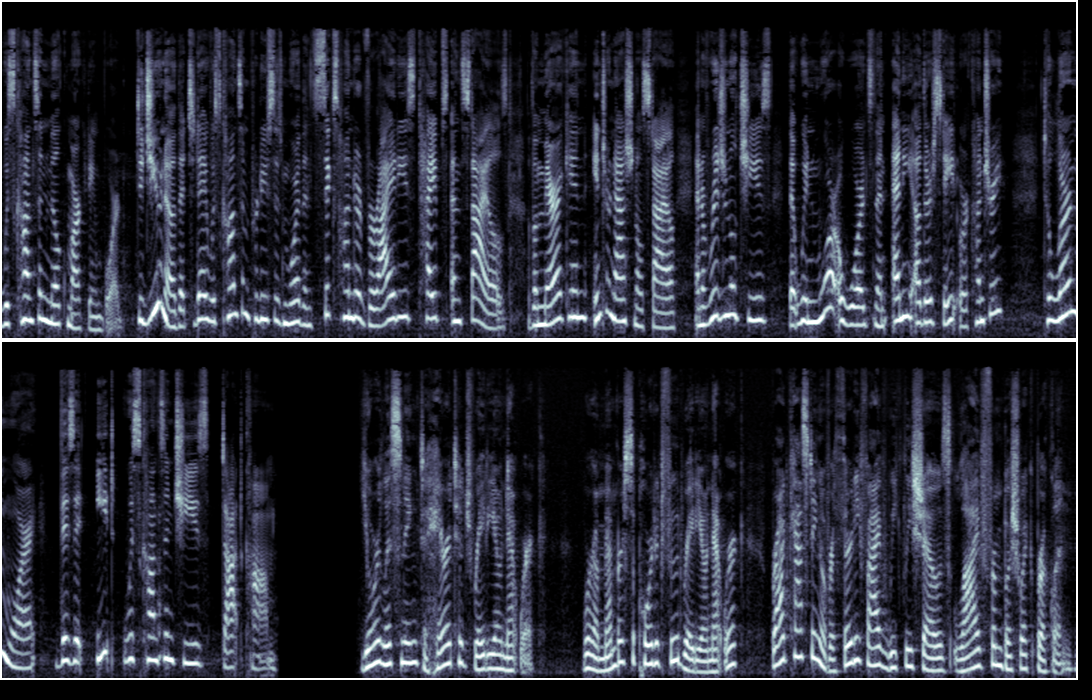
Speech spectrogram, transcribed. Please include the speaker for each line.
Speaker 1: the Wisconsin Milk Marketing Board. Did you know that today Wisconsin produces more than 600 varieties, types, and styles of American, international style, and original cheese that win more awards than any other state or country? To learn more, visit eatwisconsincheese.com.
Speaker 2: You're listening to Heritage Radio Network. We're a member supported food radio network broadcasting over 35 weekly shows live from Bushwick, Brooklyn.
